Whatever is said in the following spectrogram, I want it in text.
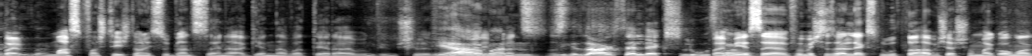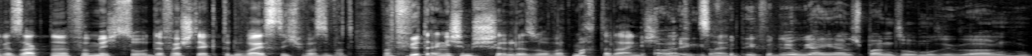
Bei gesagt. Musk verstehe ich noch nicht so ganz seine Agenda, was der da irgendwie im Schild Ja, Mann, wie gesagt, ist der Lex Luthor. Bei mir ist er, für mich ist er Lex Luthor, habe ich ja schon Mike auch mal gesagt, ne? Für mich so, der Versteckte, du weißt nicht, was, was, was führt er eigentlich im Schilde so? Was macht er da eigentlich die Aber ganze ich Zeit? finde find ihn irgendwie eigentlich ganz spannend, so muss ich sagen.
